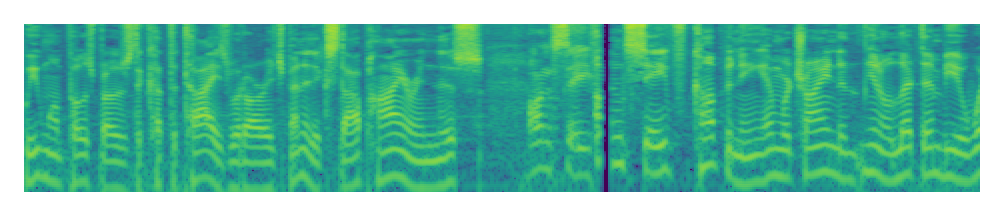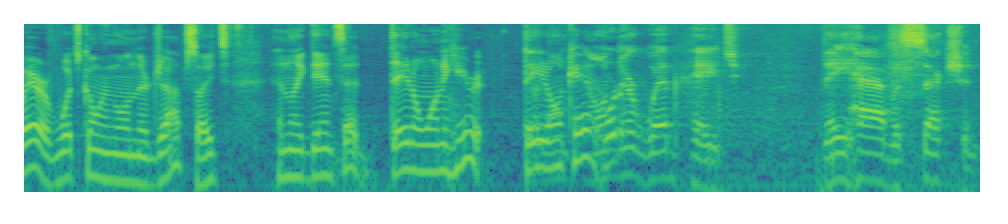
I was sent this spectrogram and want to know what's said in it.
we want Post Brothers to cut the ties with RH Benedict. Stop hiring this unsafe. unsafe company, and we're trying to you know let them be aware of what's going on their job sites. And like Dan said, they don't want to hear it. They But don't on, care. On their webpage, they have a section.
